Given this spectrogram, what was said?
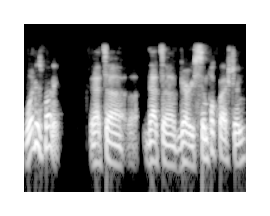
What is money? That's a that's a very simple question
